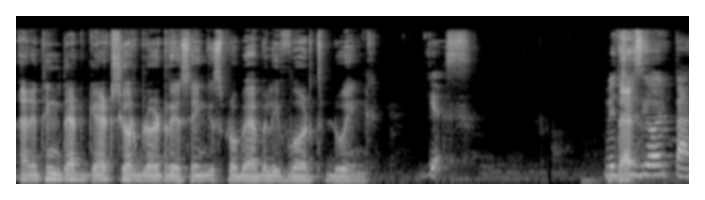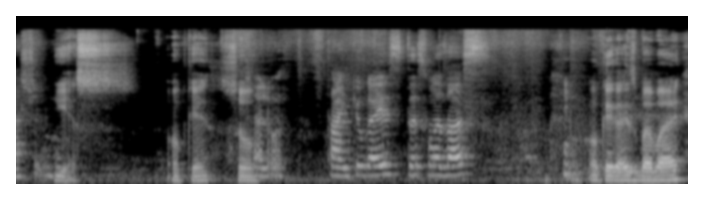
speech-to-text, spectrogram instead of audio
anything that gets your blood racing is probably worth doing Yes. Which That- is your passion. yes okay so Hello. Thank you, guys. This was us. okay guys bye bye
